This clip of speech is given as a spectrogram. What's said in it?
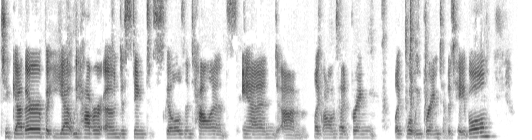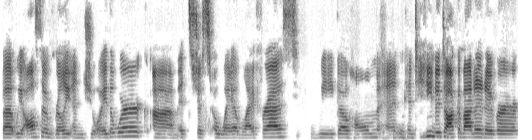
together, but yet we have our own distinct skills and talents. And um, like mom said, bring like what we bring to the table. But we also really enjoy the work. Um, it's just a way of life for us. We go home and continue to talk about it over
